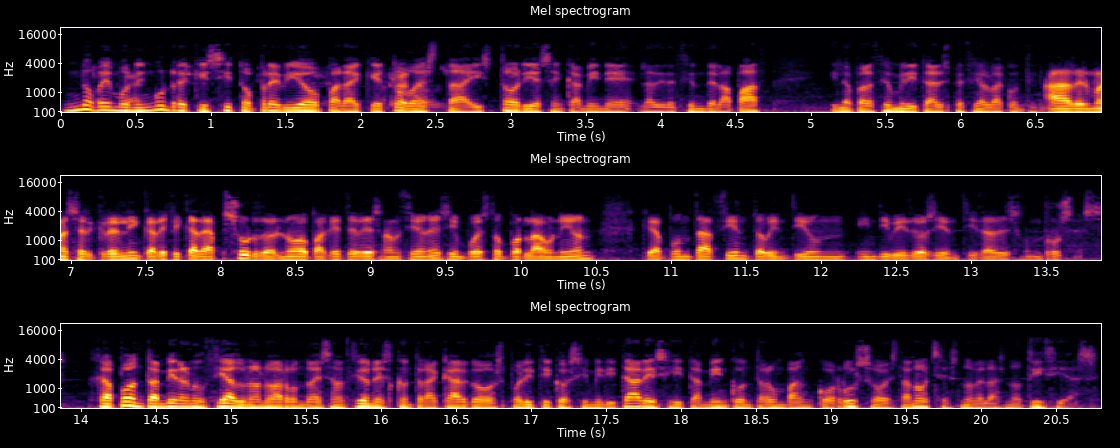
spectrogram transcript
no vemos ningún requisito previo para que toda esta historia se encamine en la dirección de la paz y la operación militar especial va a continuar. Además, el Kremlin califica de absurdo el nuevo paquete de sanciones impuesto por la Unión que apunta a 121 individuos y entidades rusas. Japón también ha anunciado una nueva ronda de sanciones contra cargos políticos y militares y también contra un banco ruso esta noche, es una de las noticias.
